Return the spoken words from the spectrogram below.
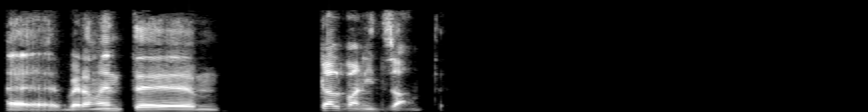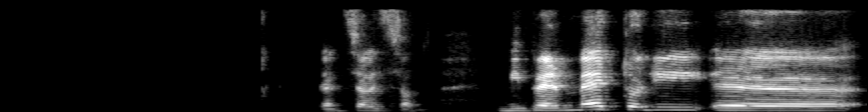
è veramente galvanizzante. Grazie Alessandro. Mi permetto di eh,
